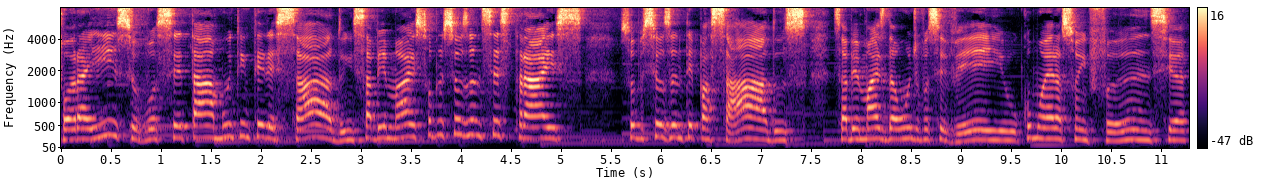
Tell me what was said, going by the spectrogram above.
Fora isso, você está muito interessado em saber mais sobre os seus ancestrais, sobre os seus antepassados, saber mais de onde você veio, como era a sua infância.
